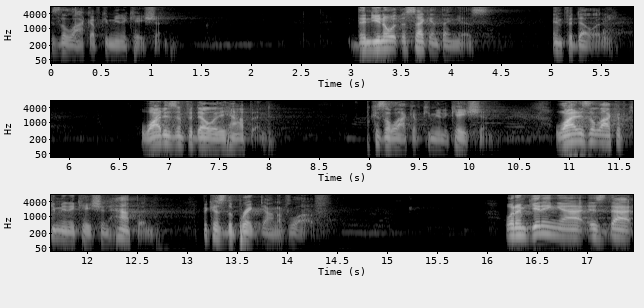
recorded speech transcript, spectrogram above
is the lack of communication. Then you know what the second thing is? Infidelity. Why does infidelity happen? Because of lack of communication. Why does the lack of communication happen? Because the breakdown of love. What I'm getting at is that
